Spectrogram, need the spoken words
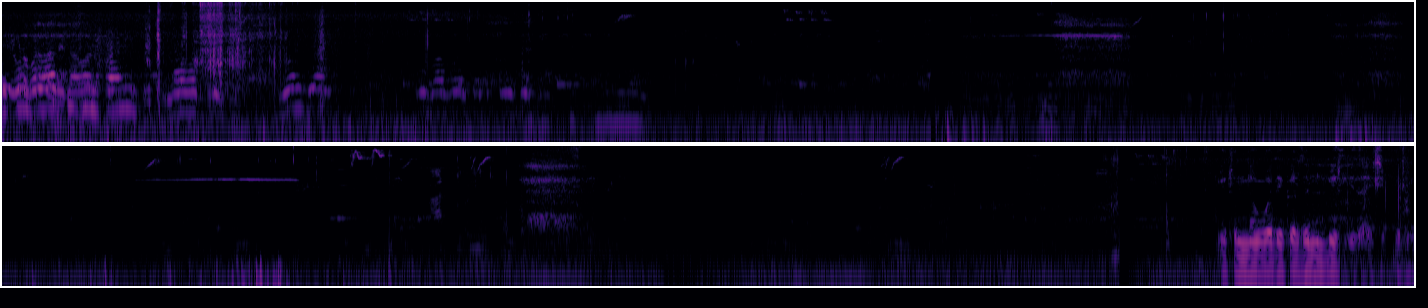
एवढं बरं झालं गावाला इथून नव्वद एकर जमीन भिजली जायची पूर्ण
